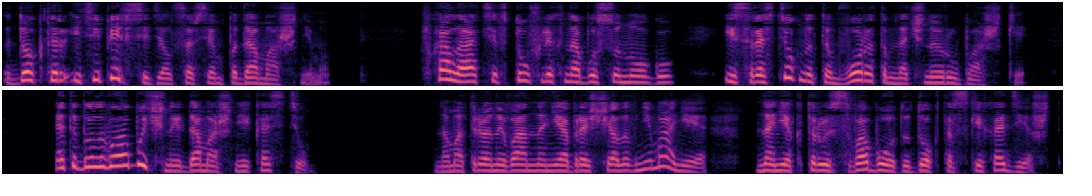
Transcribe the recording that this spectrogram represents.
Доктор и теперь сидел совсем по-домашнему. В халате, в туфлях на босу ногу и с расстегнутым воротом ночной рубашки. Это был его обычный домашний костюм. Но Матрена Ивановна не обращала внимания на некоторую свободу докторских одежд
